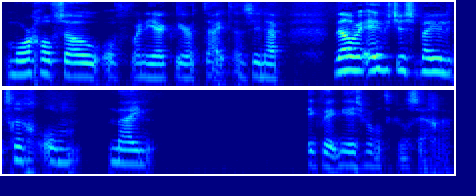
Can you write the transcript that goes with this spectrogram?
morgen of zo, of wanneer ik weer tijd en zin heb, wel weer eventjes bij jullie terug om mijn. Ik weet niet eens meer wat ik wil zeggen.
